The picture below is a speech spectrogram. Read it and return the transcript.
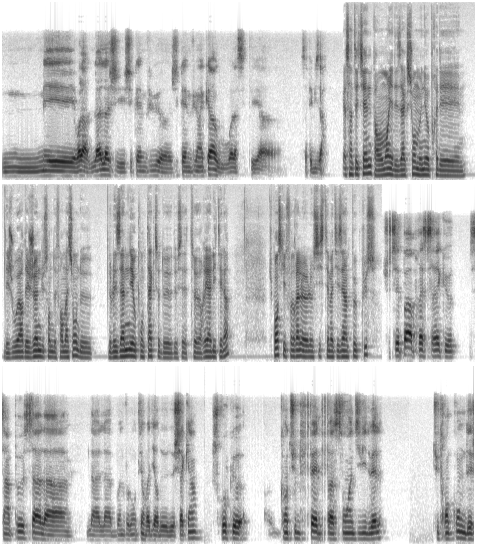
Mais voilà, là, là j'ai quand, même vu, j'ai quand même vu un cas où voilà, c'était, ça fait bizarre. À Saint-Etienne, par moment, il y a des actions menées auprès des, des joueurs, des jeunes du centre de formation, de, de les amener au contact de, de cette réalité-là. Tu penses qu'il faudrait le, systématiser un peu plus? Je sais pas. Après, c'est vrai que c'est un peu ça la, la, bonne volonté, on va dire, de, chacun. Je trouve que quand tu le fais de façon individuelle, tu te rends compte des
